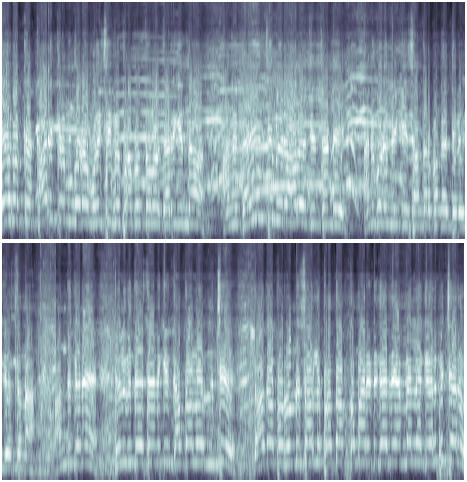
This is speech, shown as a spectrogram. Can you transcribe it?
ఏ ఒక్క కార్యక్రమం కూడా వైసీపీ ప్రభుత్వంలో జరిగిందా అని దయించి మీరు ఆలోచించండి అని కూడా మీకు ఈ సందర్భంగా తెలియజేస్తున్నా. అందుకనే తెలుగుదేశానికి గతంలో నుంచి దాదాపు రెండు సార్లు ప్రతాప్ కుమార్ రెడ్డి గారిని ఎమ్మెల్యే గెలిపించారు.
